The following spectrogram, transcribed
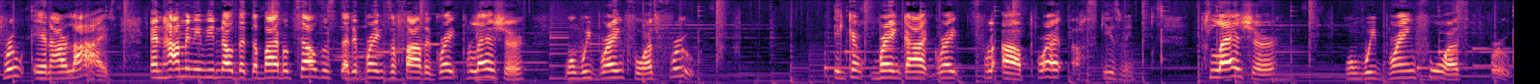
fruit in our lives. And how many of you know that the Bible tells us that it brings the Father great pleasure when we bring forth fruit. It can bring God great, uh, pre- oh, excuse me, pleasure when we bring forth fruit.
